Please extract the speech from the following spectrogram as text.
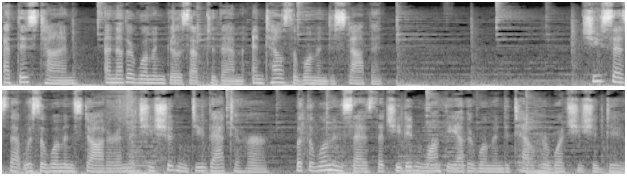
At this time, another woman goes up to them and tells the woman to stop it. She says that was the woman's daughter and that she shouldn't do that to her, but the woman says that she didn't want the other woman to tell her what she should do.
